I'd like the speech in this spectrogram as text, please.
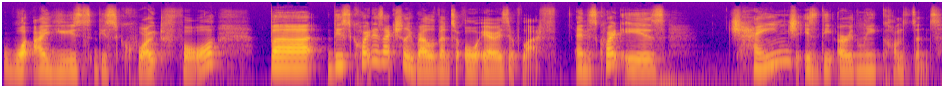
what I used this quote for, but this quote is actually relevant to all areas of life. And this quote is Change is the only constant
